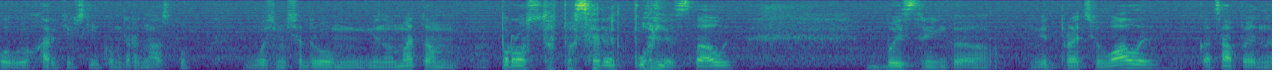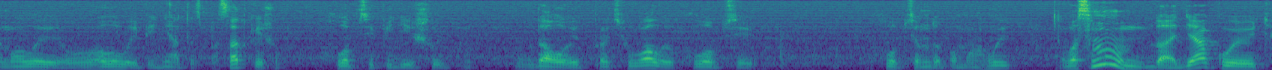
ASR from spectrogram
коли харківський контрнаступ, 82-м мінометом просто посеред поля стали. Бистренько відпрацювали. Кацапи не могли голови підняти з посадки, щоб хлопці підійшли. Вдало відпрацювали, хлопці хлопцям допомогли. В основному, да, дякують,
